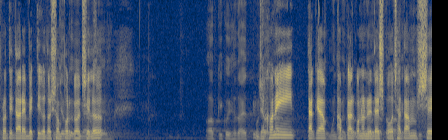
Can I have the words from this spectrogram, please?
প্রতি তার ব্যক্তিগত সম্পর্ক ছিল। যখনই তাকে আপনার কোনো নির্দেশ পৌঁছাতাম সে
